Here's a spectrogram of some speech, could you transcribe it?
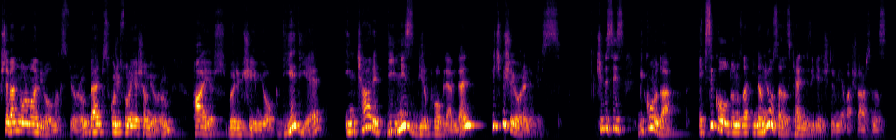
İşte ben normal biri olmak istiyorum. Ben psikolojik sorun yaşamıyorum. Hayır, böyle bir şeyim yok diye diye inkar ettiğimiz bir problemden hiçbir şey öğrenemeyiz. Şimdi siz bir konuda eksik olduğunuza inanıyorsanız kendinizi geliştirmeye başlarsınız.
